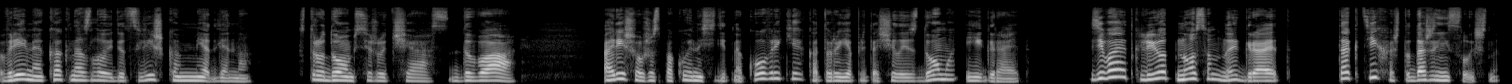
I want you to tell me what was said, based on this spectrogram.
Время, как назло, идет слишком медленно. С трудом сижу час, два. Ариша уже спокойно сидит на коврике, который я притащила из дома, и играет. Зевает, клюет носом, но играет. Так тихо, что даже не слышно.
